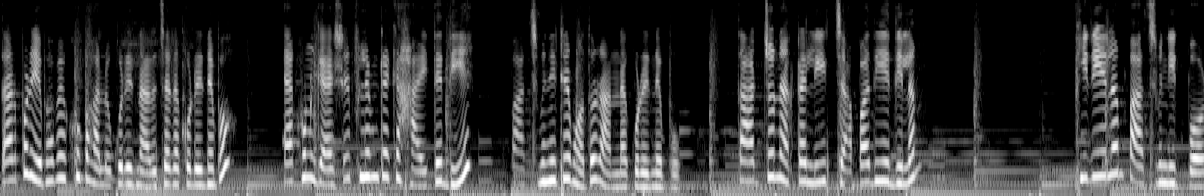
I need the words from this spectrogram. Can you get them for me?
তারপর এভাবে খুব ভালো করে নাড়াচাড়া করে নেব। এখন গ্যাসের ফ্লেমটাকে হাইতে দিয়ে পাঁচ মিনিটের মতো রান্না করে নেব। তার জন্য একটা লিড চাপা দিয়ে দিলাম। ফিরে এলাম পাঁচ মিনিট পর।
